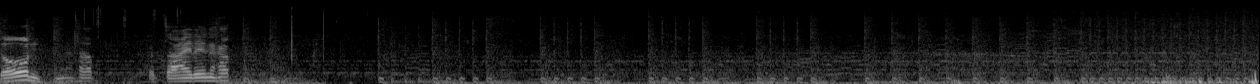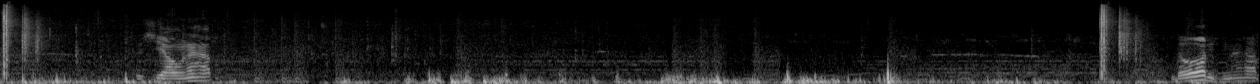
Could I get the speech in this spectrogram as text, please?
โดนนะครับ กระจายเลยนะครับเฉียวๆนะครับ โดนนะครับ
